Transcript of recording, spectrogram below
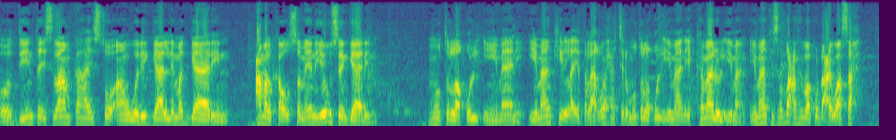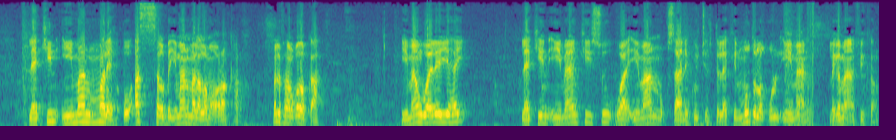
oo diinta islaamka haysto aan weli gaalnimo gaarin camalka uu samaynayo uusan gaarin mutlaqul iimaani. Iimaankii la itlaaq waxaa jira mutlaqul iimaan iyo kamaalul iimaan. Iimaankiisa dacfi baa ku dhacay waa sax. Laakiin iimaan ma leh oo asalba iimaan male lama odhan karo. Ma la fahmo qodobkaa iimaan waa leeyahay laakiin iimaankiisu waa iimaan nuqsaani ku jirto laakiin mutlaqul iimaan lagama anfin karo.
